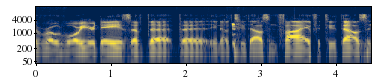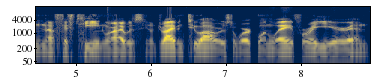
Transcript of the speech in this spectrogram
the road warrior days of the the you know 2005 to 2015 where i was you know driving two hours to work one way for a year and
